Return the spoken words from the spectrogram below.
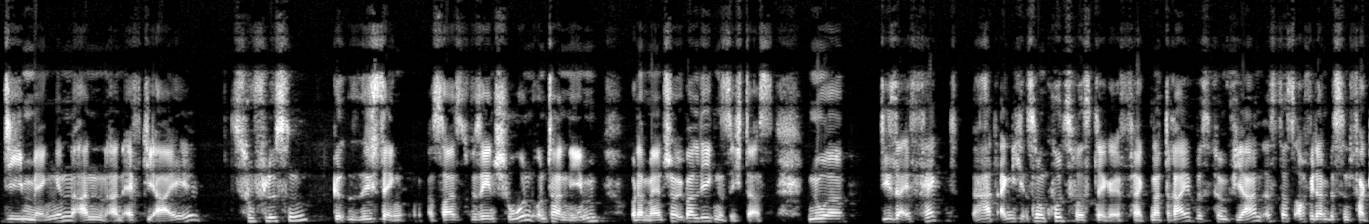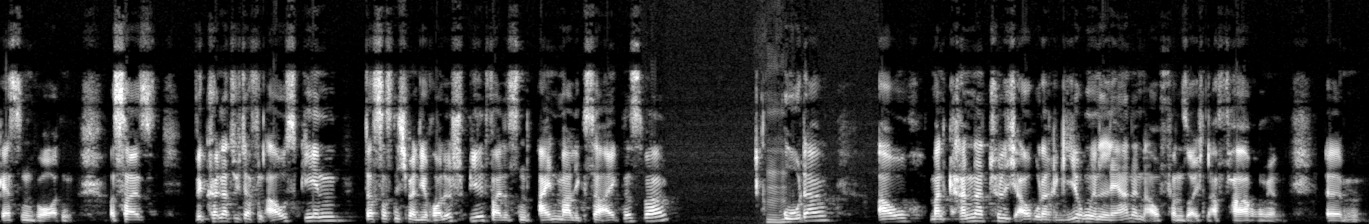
die Mengen an, an FDI-Zuflüssen sich senken. Das heißt, wir sehen schon, Unternehmen oder Manager überlegen sich das. Nur dieser Effekt hat eigentlich ist nur ein kurzfristiger Effekt. Nach drei bis fünf Jahren ist das auch wieder ein bisschen vergessen worden. Das heißt, wir können natürlich davon ausgehen, dass das nicht mehr die Rolle spielt, weil es ein einmaliges Ereignis war. Mhm. Oder auch, man kann natürlich auch, oder Regierungen lernen auch von solchen Erfahrungen. Ähm,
